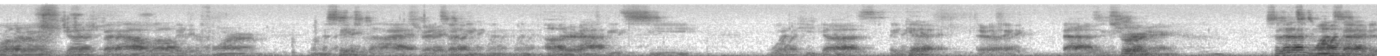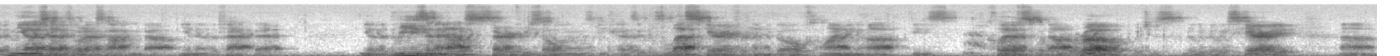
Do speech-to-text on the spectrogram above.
world are always judged by how well they perform when the stakes are the highest, right? So I think when, when other athletes see what he does, they get it. They're like, that is extraordinary. So that's one side of it. And the other side is what I was talking about, you know, the fact that, you know, the reason Alex started free soloing was because it was less scary for him to go climbing up these cliffs without a rope, which is really, really scary, um,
